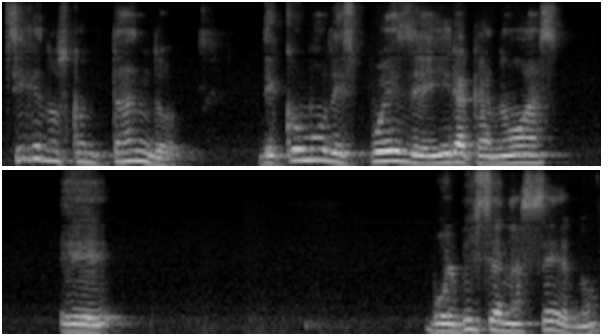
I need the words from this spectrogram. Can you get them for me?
Síguenos contando de cómo después de ir a Canoas eh, volviste a nacer, ¿no?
